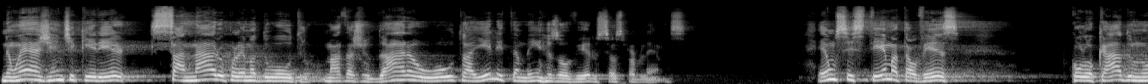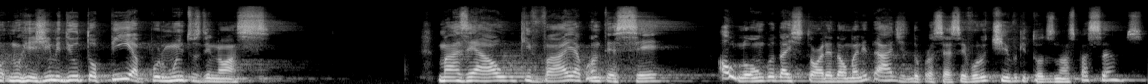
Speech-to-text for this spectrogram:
Não é a gente querer sanar o problema do outro, mas ajudar o outro a ele também resolver os seus problemas. É um sistema, talvez, colocado no, no regime de utopia por muitos de nós mas é algo que vai acontecer ao longo da história da humanidade, do processo evolutivo que todos nós passamos.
